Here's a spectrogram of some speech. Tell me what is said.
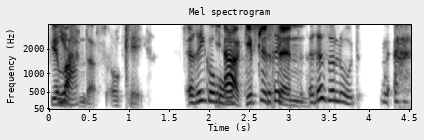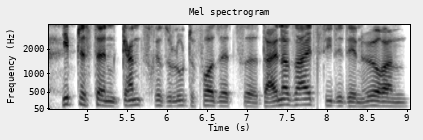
wir Ja, machen das. Okay. rigoros, Ja, gibt es strikt, denn, resolut. gibt es denn ganz resolute Vorsätze deinerseits, die du den Hörern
